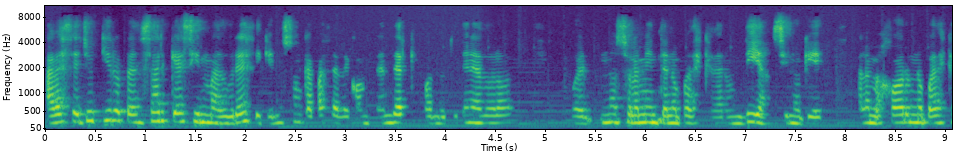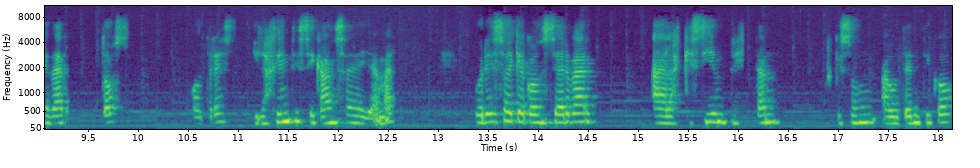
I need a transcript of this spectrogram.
a veces yo quiero pensar que es inmadurez y que no son capaces de comprender que cuando tú tienes dolor, pues no solamente no puedes quedar un día, sino que a lo mejor no puedes quedar dos o tres y la gente se cansa de llamar. Por eso hay que conservar a las que siempre están, porque son auténticos,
